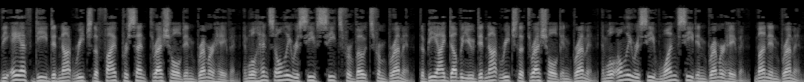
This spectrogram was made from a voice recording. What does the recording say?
the AFD did not reach the 5% threshold in Bremerhaven and will hence only receive seats for votes from Bremen, the BIW did not reach the threshold in Bremen and will only receive one seat in Bremerhaven, none in Bremen.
